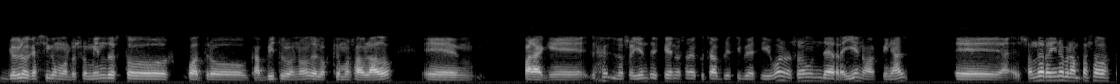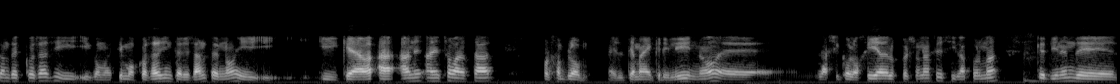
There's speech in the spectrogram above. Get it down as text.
yo creo que así como resumiendo estos cuatro capítulos ¿no? de los que hemos hablado, eh, para que los oyentes que nos han escuchado al principio decir, bueno, son de relleno, al final eh, son de relleno, pero han pasado bastantes cosas y, como decimos, cosas interesantes, ¿no? Y, que han, hecho avanzar, por ejemplo, el tema de Krilin, ¿no? Eh, la psicología de los personajes y la forma que tienen de,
